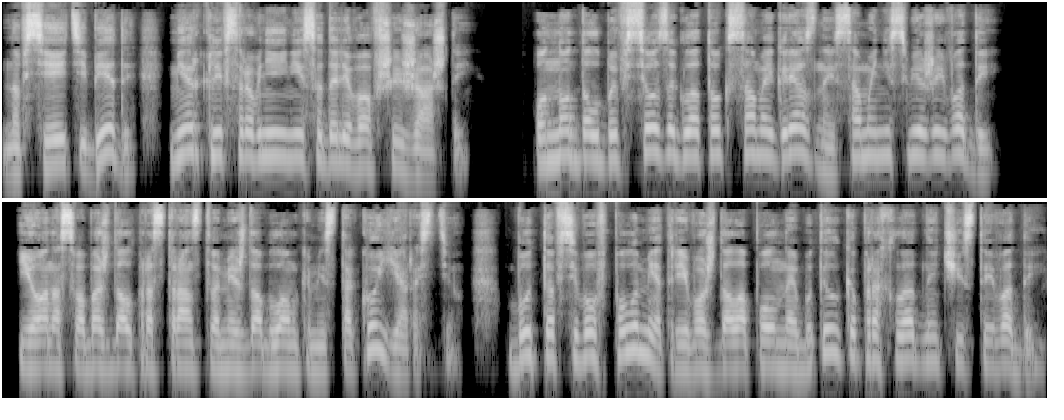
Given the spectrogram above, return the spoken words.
Но все эти беды меркли в сравнении с одолевавшей жаждой. Он отдал бы все за глоток самой грязной, самой несвежей воды, и он освобождал пространство между обломками с такой яростью, будто всего в полуметре его ждала полная бутылка прохладной чистой воды.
